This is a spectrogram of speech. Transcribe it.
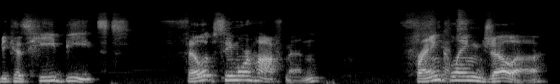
because he beats Philip Seymour Hoffman, Frank Shit. Langella.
